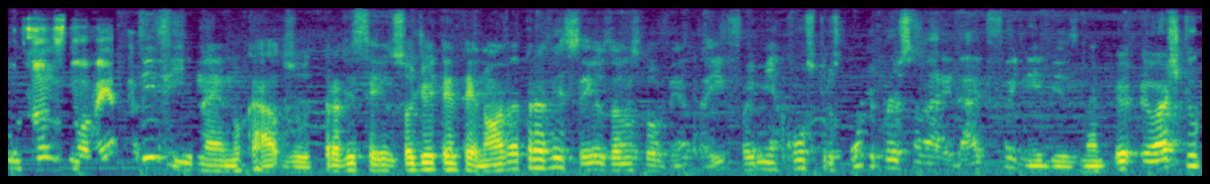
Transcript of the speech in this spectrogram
os anos 90? Vivi, né? No caso, atravessei. Eu sou de 89, atravessei os anos 90 aí. Foi minha construção de personalidade, foi neles, né? Eu, eu acho que o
